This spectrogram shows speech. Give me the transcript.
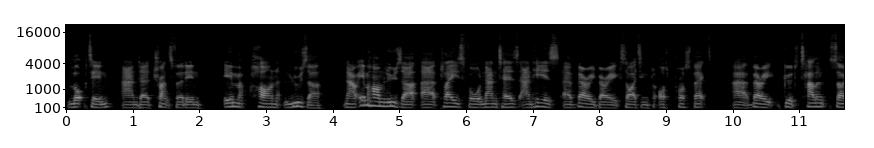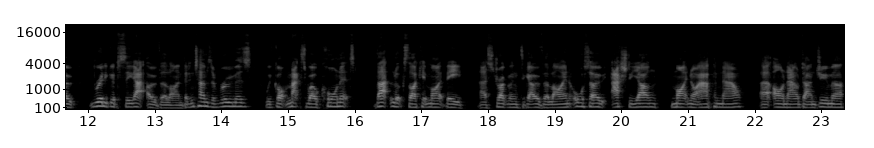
locked in and uh, transferred in Imran Louza. Now, Imran Louza uh, plays for Nantes, and he is a very, very exciting prospect. Uh, very good talent, so really good to see that over the line. But in terms of rumours, we've got Maxwell Cornet. That looks like it might be uh, struggling to get over the line. Also, Ashley Young might not happen now. Uh, Arnaud Danjuma,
